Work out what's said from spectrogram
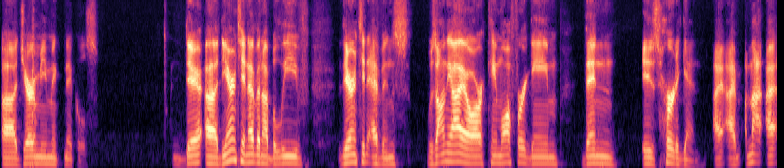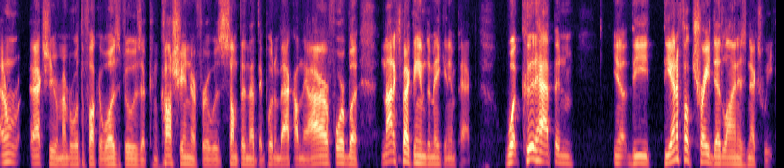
uh, Jeremy McNichols. De- uh, Darrynton Evans, I believe, Darrynton Evans was on the IR, came off for a game, then is hurt again. I, I'm not. I don't actually remember what the fuck it was. If it was a concussion or if it was something that they put him back on the IR for, but not expecting him to make an impact. What could happen? You know, the the NFL trade deadline is next week.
